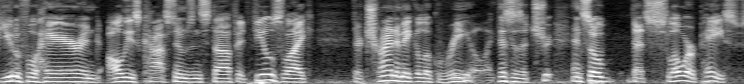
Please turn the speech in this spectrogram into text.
beautiful hair and all these costumes and stuff. It feels like they're trying to make it look real. Like this is a true, and so that slower pace,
